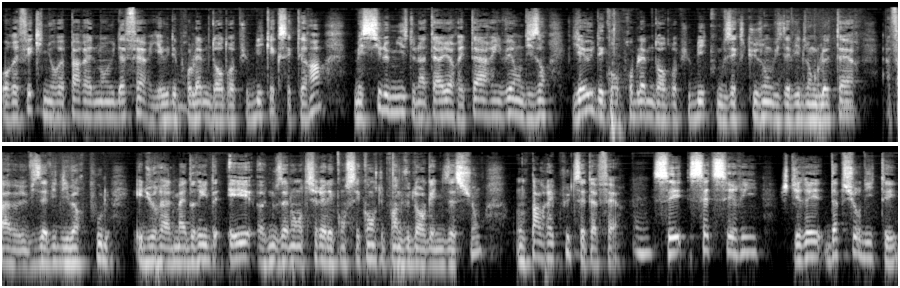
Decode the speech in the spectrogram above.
aurait fait qu'il n'y aurait pas réellement eu d'affaires. Il y a eu des problèmes d'ordre public, etc. Mais si le ministre de l'Intérieur était arrivé en disant il y a eu des gros problèmes d'ordre public, nous excusons vis-à-vis de l'Angleterre, enfin vis-à-vis de Liverpool et du Real Madrid, et euh, nous allons en tirer les conséquences du point de vue de l'organisation, on ne parlerait plus de cette affaire. Mmh. C'est cette série, je dirais, d'absurdités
